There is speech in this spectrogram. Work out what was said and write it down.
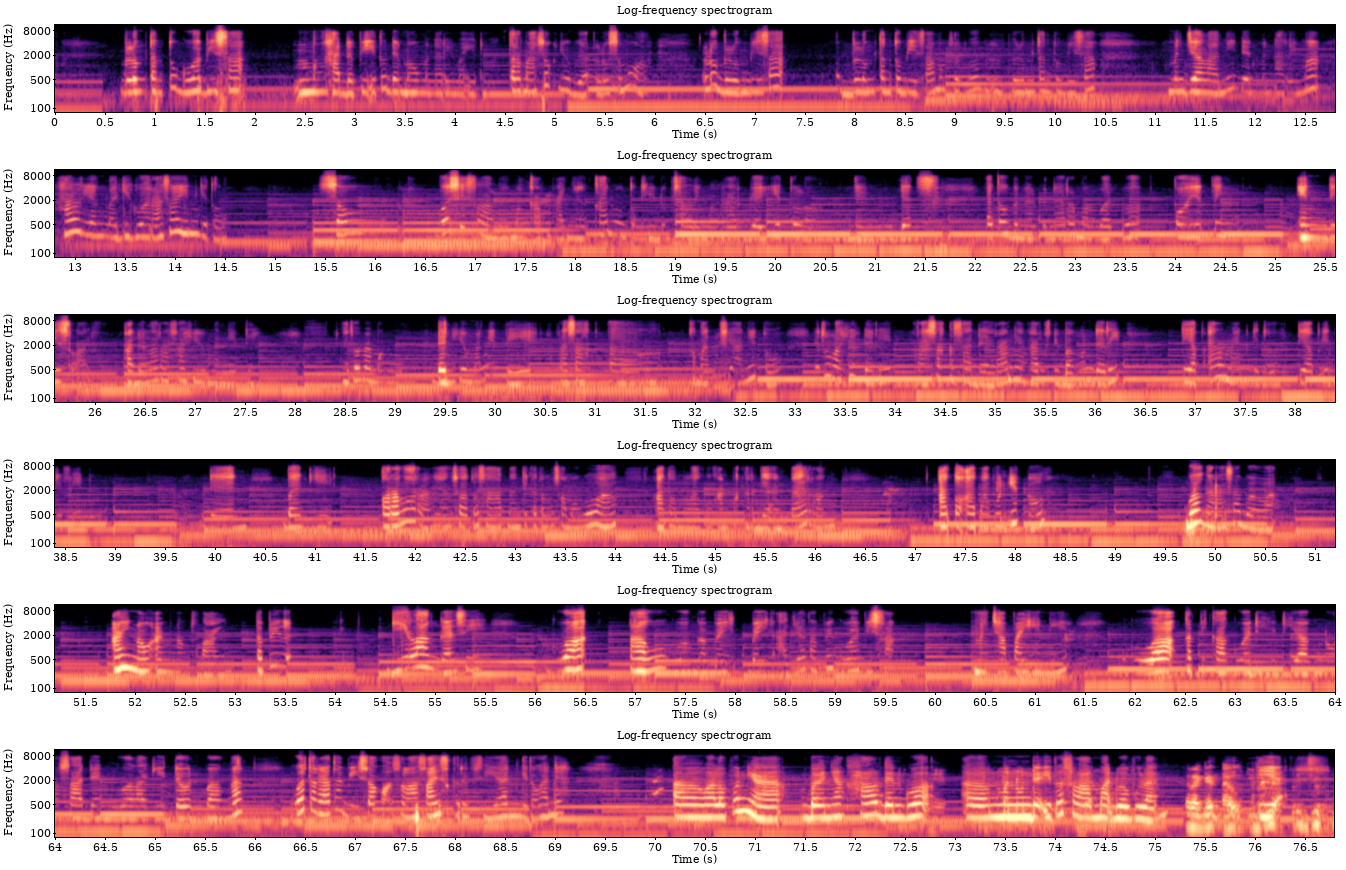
belum tentu gue bisa menghadapi itu dan mau menerima itu. Termasuk juga lu semua. Lu belum bisa belum tentu bisa maksud gue belum tentu bisa menjalani dan menerima hal yang lagi gue rasain gitu loh. So gue sih selalu mengkampanyekan untuk hidup saling menghargai itu loh. And that's itu benar-benar membuat gue pointing in this life adalah rasa humanity. Itu memang dan humanity rasa uh, kemanusiaan itu itu lahir dari rasa kesadaran yang harus dibangun dari tiap elemen gitu tiap individu. Dan bagi orang-orang yang suatu saat nanti ketemu sama gua atau melakukan pekerjaan bareng atau apa pun itu gua ngerasa bahwa I know I'm not fine. Tapi gila gak sih? Gue tahu gue nggak baik-baik aja tapi gue bisa mencapai ini. Gue ketika gue didiagnosa dan gue lagi down banget gue ternyata bisa kok selesai skripsian gitu kan ya. Uh, walaupun ya banyak hal dan gue uh, menunda itu selama dua bulan. Raga tahu iya.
